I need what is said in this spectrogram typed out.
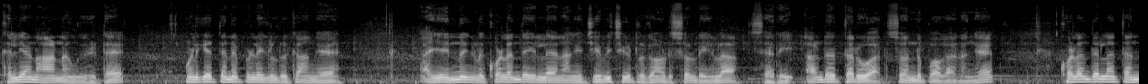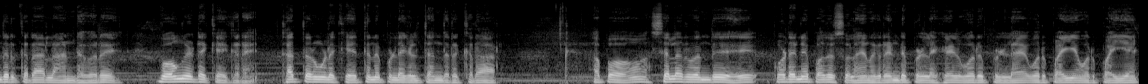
கல்யாணம் ஆனவங்கக்கிட்ட உங்களுக்கு எத்தனை பிள்ளைகள் இருக்காங்க? ஐயா இன்னும் எங்களுக்கு குழந்தை இல்லை. நாங்கள் ஜெபிச்சுக்கிட்டு இருக்கோம். அப்படி சொல்கிறீங்களா சரி. ஆண்டவர் தருவார். சொண்டு போகாதங்க. குழந்தையெல்லாம் தந்திருக்கிறார் ஆண்டவர் இப்போ உங்கள்கிட்ட கேட்குறேன் கத்தர் உங்களுக்கு எத்தனை பிள்ளைகள் தந்திருக்கிறார்? அப்போது சிலர் வந்து உடனே பதில் சொல்லுவாங்க எனக்கு ரெண்டு பிள்ளைகள் ஒரு பிள்ளை ஒரு பையன் ஒரு பையன்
